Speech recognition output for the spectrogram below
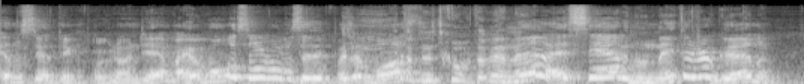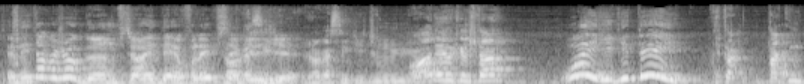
eu não sei, eu tenho que procurar onde é. Mas eu vou mostrar pra você depois, eu mostro. Desculpa, tá vendo? né? Não, é sério, não, nem tô jogando. Eu nem tava jogando, pra você ter uma ideia. Eu falei pra você Joga aquele assim, dia. joga assim, gente. Não Olha a arena que ele tá. Ué, o que que tem? Tá, tá com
